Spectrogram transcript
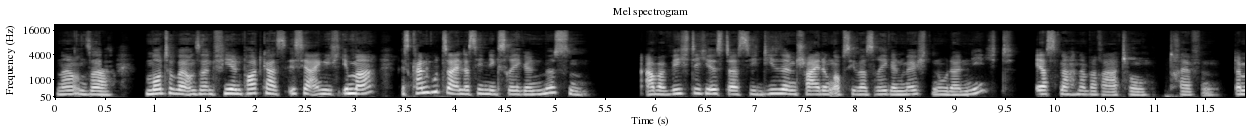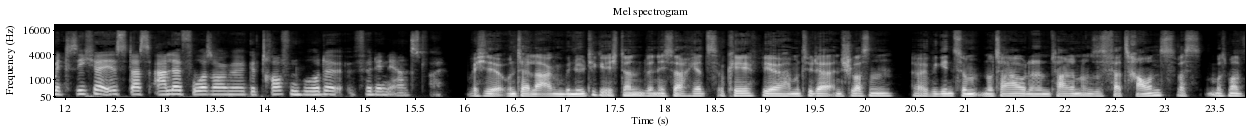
Ne, unser Motto bei unseren vielen Podcasts ist ja eigentlich immer, es kann gut sein, dass Sie nichts regeln müssen. Aber wichtig ist, dass Sie diese Entscheidung, ob Sie was regeln möchten oder nicht, erst nach einer Beratung treffen, damit sicher ist, dass alle Vorsorge getroffen wurde für den Ernstfall. Welche Unterlagen benötige ich dann, wenn ich sage jetzt, okay, wir haben uns wieder entschlossen, äh, wir gehen zum Notar oder Notarin unseres Vertrauens. Was muss man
